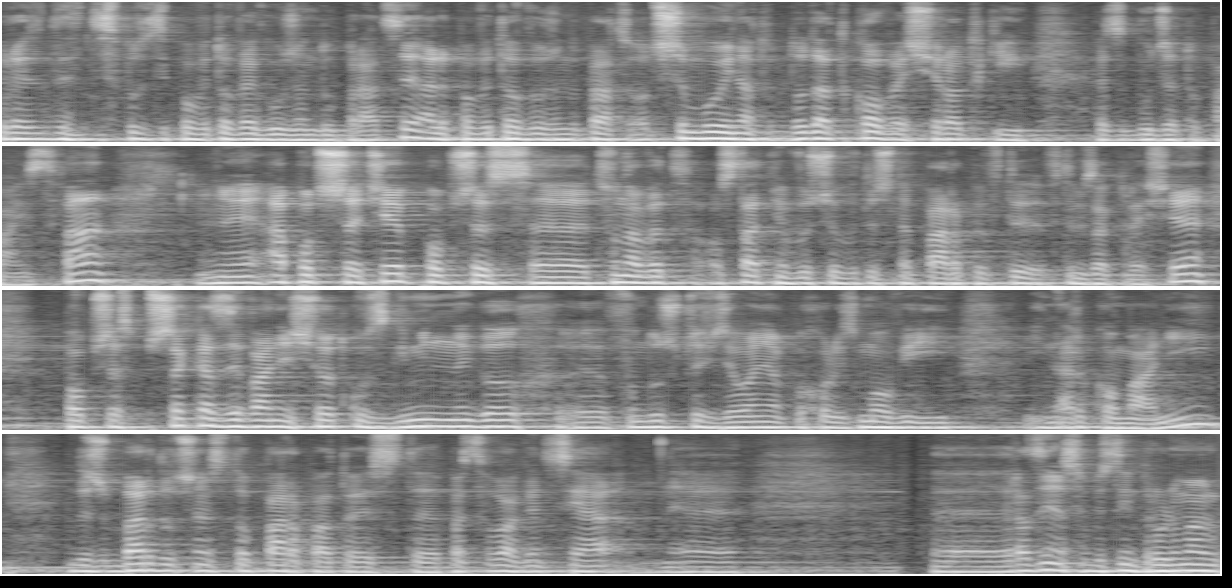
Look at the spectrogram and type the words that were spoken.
które jest w dyspozycji Powiatowego Urzędu Pracy, ale Powiatowy Urząd Pracy otrzymuje na to dodatkowe środki z budżetu państwa. E, A po trzecie, poprzez, e, co nawet ostatnio wyszły wytyczne PARPy w, ty, w tym zakresie, poprzez przekazywanie środków z Gminnego e, Funduszu Przeciwdziałania Alkoholizmowi i, i Narkomanii, gdyż bardzo często PARPA to jest Państwowa Agencja e, radzenia sobie z tymi problemami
